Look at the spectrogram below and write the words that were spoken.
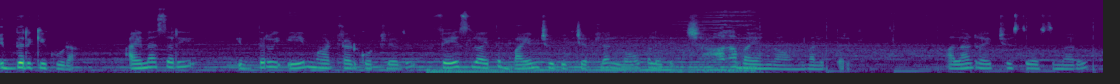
ఇద్దరికి కూడా. అయినా సరే ఇద్దరు ఏం మాట్లాడుకోవట్లేదు. ఫేస్లో అయితే భయం చూపించట్లే. లోపలైతే చాలా భయంగా ఉంది వాళ్ళిద్దరికి. అలా డ్రైవ్ చేస్తూ వస్తున్నారు.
